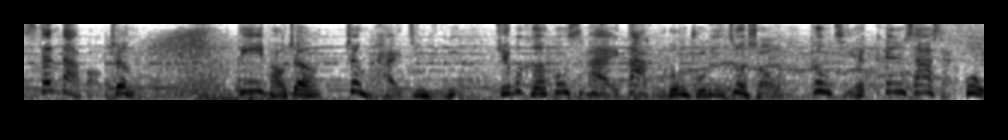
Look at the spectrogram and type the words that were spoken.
三大保证：第一，保证正派经营，绝不和公司派大股东主力做手，勾结坑杀散户；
